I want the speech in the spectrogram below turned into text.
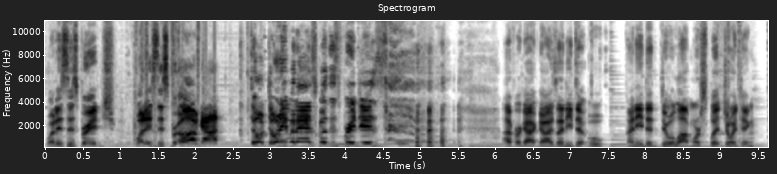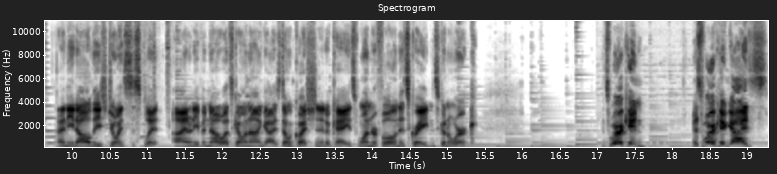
What is this bridge? What is this Oh, God! Don't, don't even ask what this bridge is! I forgot, guys. I need to... Oh, I need to do a lot more split jointing. I need all these joints to split. I don't even know what's going on, guys. Don't question it, okay? It's wonderful and it's great and it's gonna work. It's working! It's working, guys!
